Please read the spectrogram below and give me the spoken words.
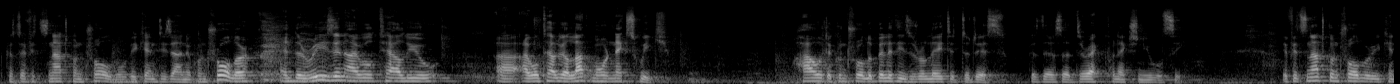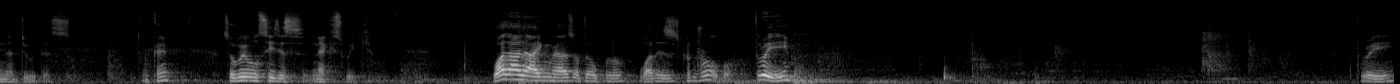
Because if it's not controllable, we can design a controller. And the reason I will tell you, uh, I will tell you a lot more next week how the controllability is related to this, because there's a direct connection you will see. If it's not controllable, you cannot do this. Okay? So we will see this next week. What are the eigenvalues of the open loop? What is controllable? Three. Three.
